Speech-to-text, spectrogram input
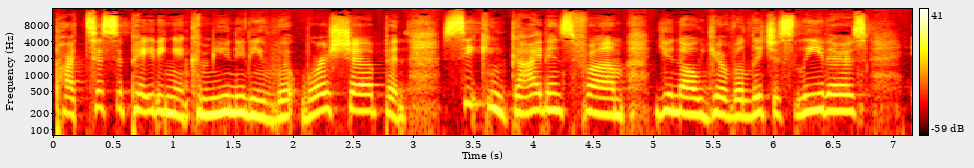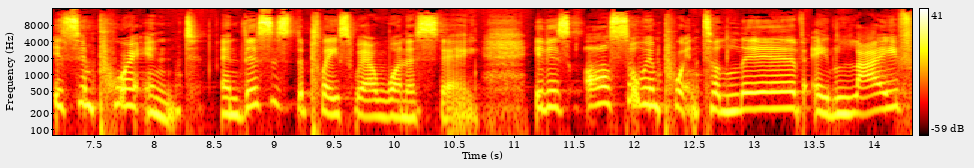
participating in community worship, and seeking guidance from, you know, your religious leaders. It's important. And this is the place where I want to stay. It is also important to live a life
